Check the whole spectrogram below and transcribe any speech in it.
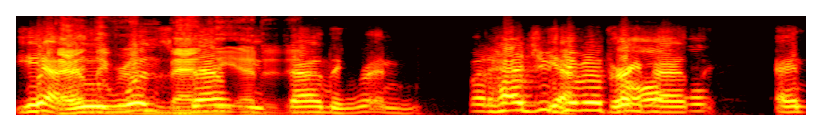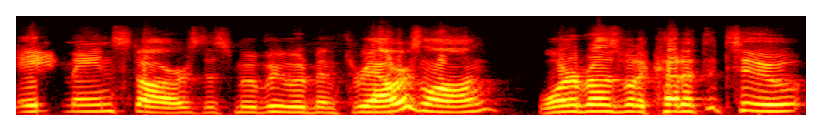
Yeah, Badly it written, was badly very edited. badly written. But had you Yeah, given it to very all. And eight main stars, this movie would have been three hours long. Warner Bros. would have cut it to two,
